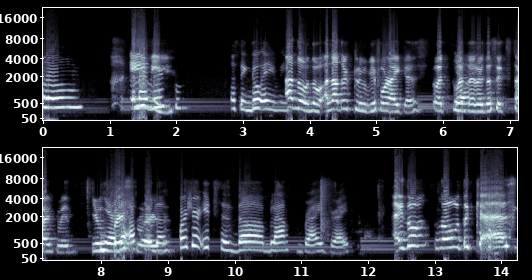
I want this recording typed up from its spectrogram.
Um, Amy! Kasi go, Amy. Ah, no, no. Another clue before I guess. What what letter does it start with? Yung yeah, the first after word. the, for sure it's the blank bride, right? I don't know the cast,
